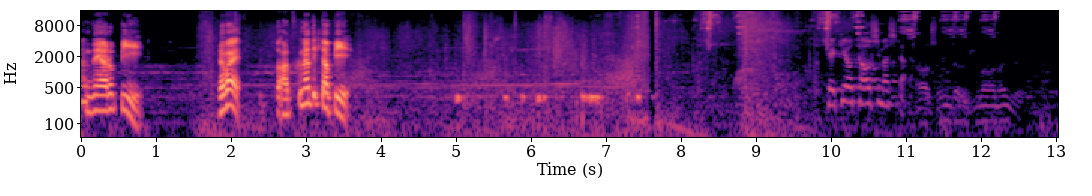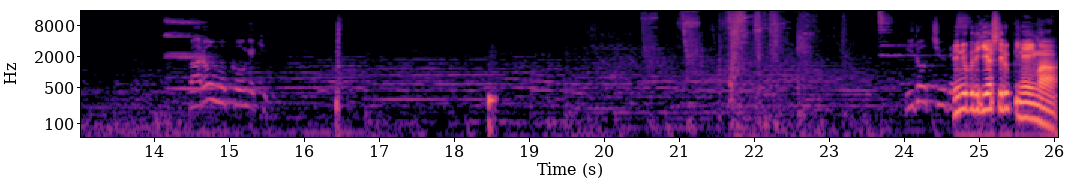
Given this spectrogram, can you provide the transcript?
完全 RP。やばい。熱くなってきた P。敵を倒しましたバロンを攻撃移動中全力で冷やしてるっぴね、今。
